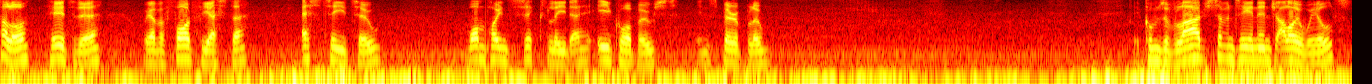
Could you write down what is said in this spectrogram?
Hello, here today we have a Ford Fiesta ST2 1.6 litre EcoBoost in Spirit Blue. It comes with large 17 inch alloy wheels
